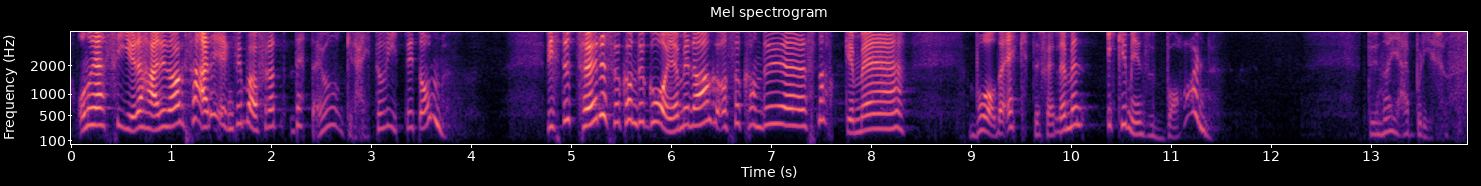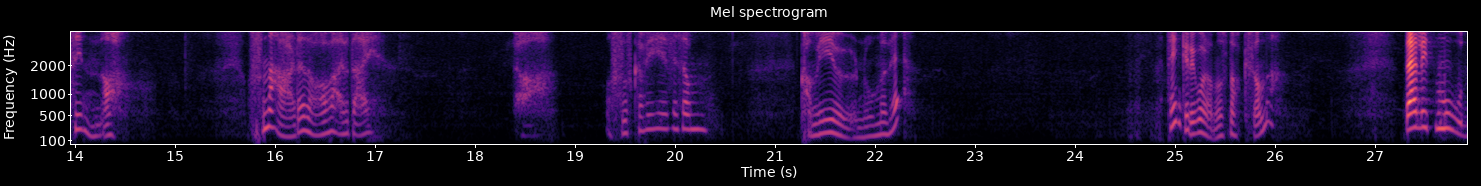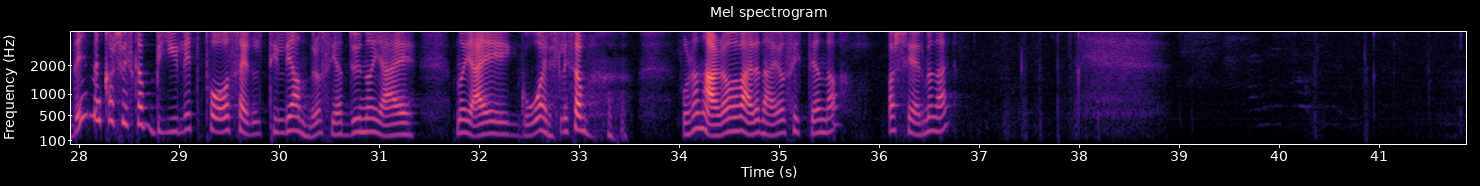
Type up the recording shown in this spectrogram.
Og når jeg sier det her i dag, så er det egentlig bare for at dette er jo greit å vite litt om. Hvis du tør, så kan du gå hjem i dag og så kan du eh, snakke med både ektefelle, men ikke minst barn. Du, når jeg blir så sinna, åssen er det da å være deg? Ja, Og så skal vi liksom Kan vi gjøre noe med det? Jeg tenker det går an å snakke sånn, da. Det er litt modig, men kanskje vi skal by litt på oss selv til de andre og si at du, når jeg, når jeg går, liksom Hvordan er det å være deg og sitte igjen da? Hva skjer med deg?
